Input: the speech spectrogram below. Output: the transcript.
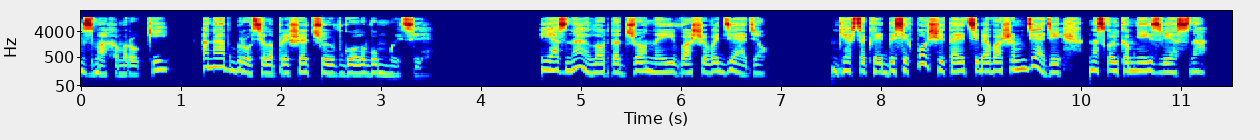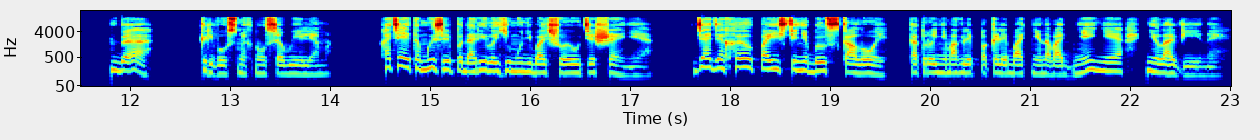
Взмахом руки она отбросила пришедшую в голову мысль. «Я знаю лорда Джона и вашего дядю. Герцог ведь до сих пор считает себя вашим дядей, насколько мне известно». «Да», — криво усмехнулся Уильям. Хотя эта мысль подарила ему небольшое утешение. Дядя Хелл поистине был скалой, которые не могли поколебать ни наводнения, ни лавины.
